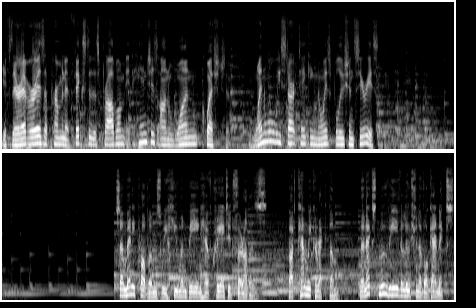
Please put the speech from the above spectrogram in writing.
If there ever is a permanent fix to this problem, it hinges on one question When will we start taking noise pollution seriously? So many problems we human being have created for others. But can we correct them? The next movie Evolution of Organics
